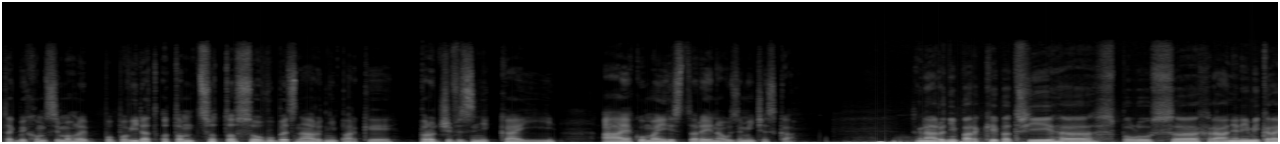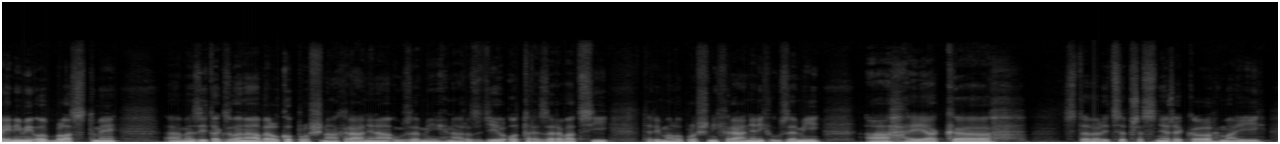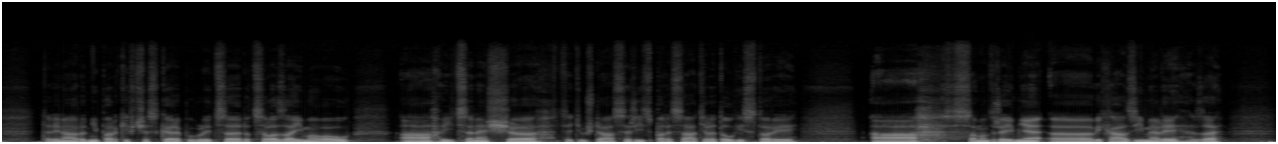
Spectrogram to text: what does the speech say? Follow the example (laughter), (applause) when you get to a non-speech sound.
tak bychom si mohli popovídat o tom, co to jsou vůbec národní parky, proč vznikají a jakou mají historii na území Česka. Tak národní parky patří eh, spolu s chráněnými krajinnými oblastmi mezi takzvaná velkoplošná chráněná území, na rozdíl od rezervací, tedy maloplošných chráněných území. A jak eh, jste velice přesně řekl, mají tedy národní parky v České republice docela zajímavou a více než eh, teď už dá se říct 50 letou historii. A samozřejmě eh, vycházíme-li ze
